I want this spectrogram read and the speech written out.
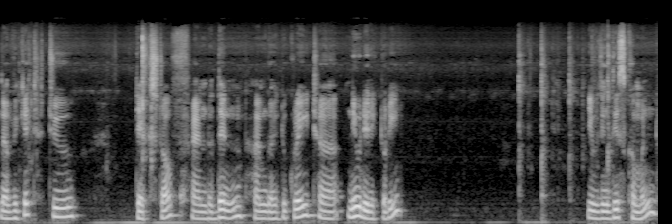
navigate to text desktop and then i'm going to create a new directory using this command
